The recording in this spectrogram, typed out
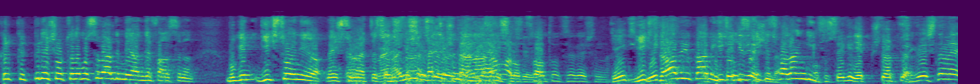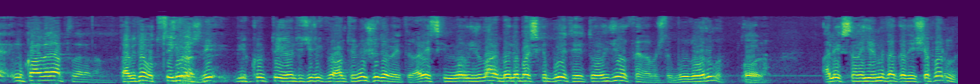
40-41 yaş ortalaması vardı Milan defansının. Bugün Giggs oynuyor Manchester United'da. Sen aynı şey kaç yaşında? Bir tane Aynı adam var şey 36-37 yaşında. Giggs, Giggs daha büyük abi. Giggs 38 yaşında. falan Giggs. 38, 74'lü. 38 yaşında ve mukavele yaptılar adamla. Tabii tabii 38 Şimdi yaşında. bir, bir kulüpte yöneticilik ve antrenör şu demektir. Alex gibi bir oyuncu var böyle başka bu yetenekte oyuncu yok Fenerbahçe'de. Bu doğru mu? Doğru. Alex sana 20 dakikada iş yapar mı?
